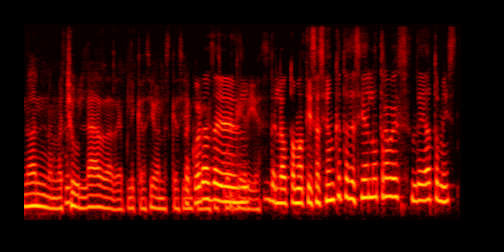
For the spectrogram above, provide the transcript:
No, no, no, chulada de aplicaciones que ¿Te hacían. con acuerdas porquerías. de la automatización que te decía la otra vez de Atomist?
